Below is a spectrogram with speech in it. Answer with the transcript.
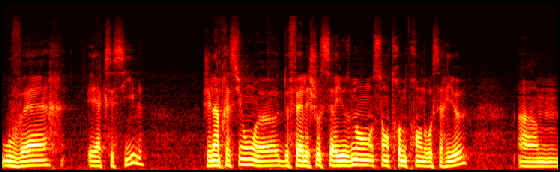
ouvert et accessible. J'ai l'impression euh, de faire les choses sérieusement sans trop me prendre au sérieux. Euh,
